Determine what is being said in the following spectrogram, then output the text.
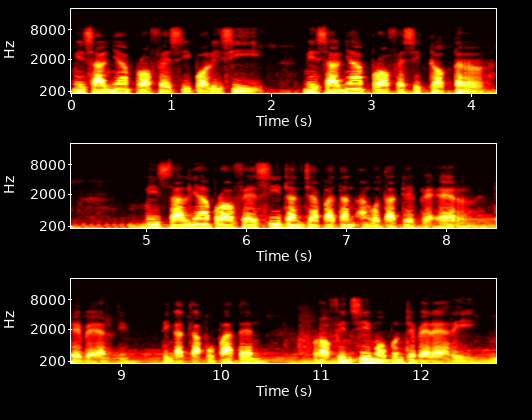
misalnya profesi polisi, misalnya profesi dokter, misalnya profesi dan jabatan anggota DPR, DPR di tingkat kabupaten, provinsi maupun DPR RI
